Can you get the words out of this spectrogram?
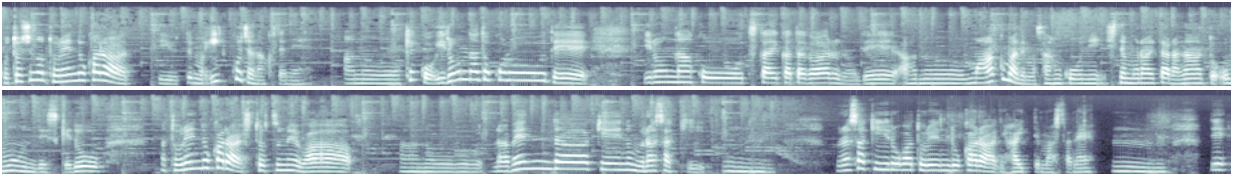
今年のトレンドカラーって言っても1個じゃなくてね、あのー、結構いろんなところでいろんなこう伝え方があるので、あのまあ、あくまでも参考にしてもらえたらなと思うんですけどトレンドカラー1つ目はあのラベンダー系の紫、うん、紫色がトレンドカラーに入ってましたね。うん、で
